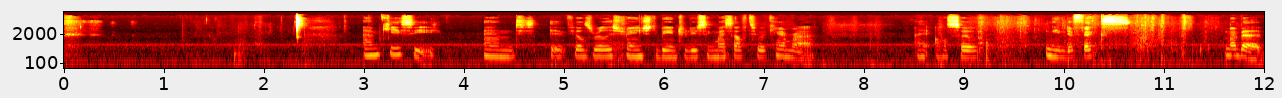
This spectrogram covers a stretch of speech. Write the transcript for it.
I'm KiSea, and it feels really strange to be introducing myself to a camera. I also need to fix my bed.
